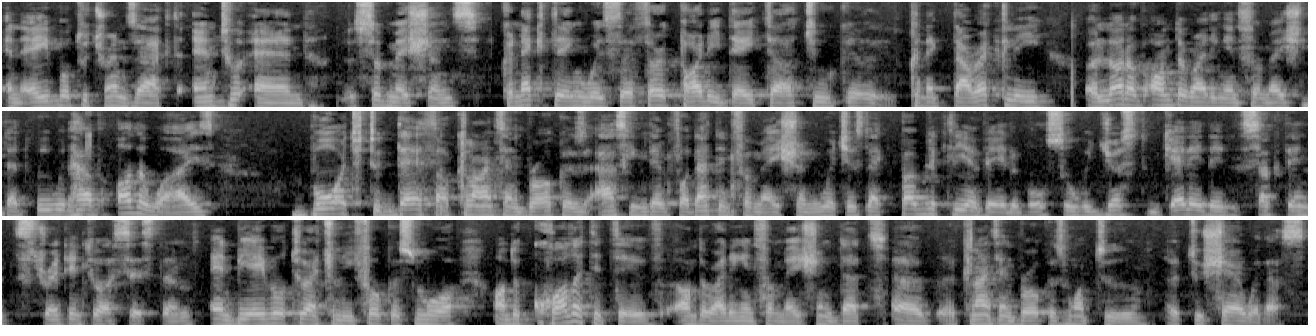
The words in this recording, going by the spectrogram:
and able to transact end to end submissions, connecting with third party data to uh, connect directly a lot of underwriting information that we would have otherwise bored to death our clients and brokers asking them for that information, which is like publicly available. So we just get it in, sucked in straight into our system and be able to actually focus more on the qualitative underwriting information that uh, clients and brokers want to, uh, to share with us.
